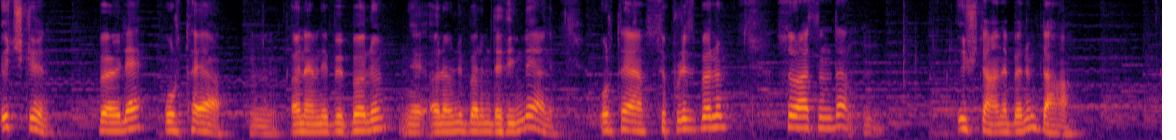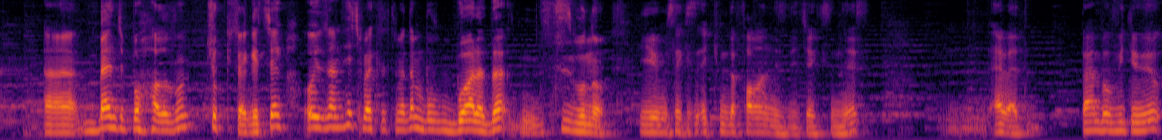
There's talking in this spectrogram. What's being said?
3 gün böyle ortaya önemli bir bölüm, e, önemli bölüm dediğimde yani ortaya sürpriz bölüm. Sonrasında 3 tane bölüm daha. Ee, bence bu Halloween çok güzel geçecek. O yüzden hiç bekletmeden bu bu arada siz bunu 28 Ekim'de falan izleyeceksiniz. Evet. Ben bu videoyu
